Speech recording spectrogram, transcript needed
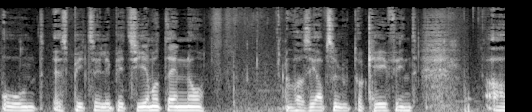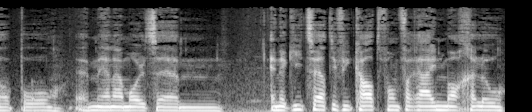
Und ein bisschen beziehen wir dann noch, was ich absolut okay finde. Aber äh, wir haben auch mal das ähm, Energiezertifikat vom Verein machen lassen.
